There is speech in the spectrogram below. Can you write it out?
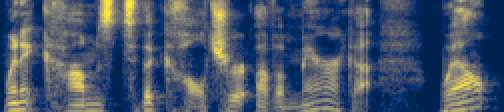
when it comes to the culture of America? Well,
